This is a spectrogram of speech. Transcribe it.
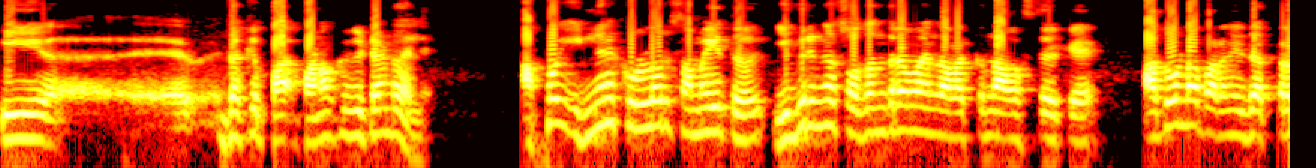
ഈ ഇതൊക്കെ പണമൊക്കെ കിട്ടേണ്ടതല്ലേ? അപ്പോൾ ഇങ്ങനെയൊക്കെ ഉള്ള ഒരു സമയത്ത് ഇവരിങ്ങനെ സ്വതന്ത്രമായി നടക്കുന്ന അവസ്ഥയൊക്കെ അതുകൊണ്ടാണ് പറഞ്ഞത് ഇത് അത്ര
